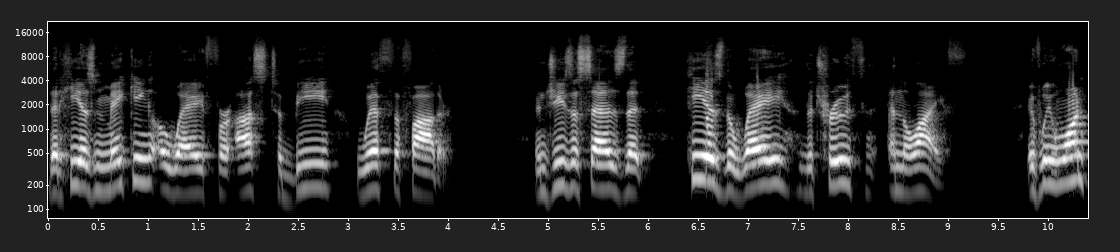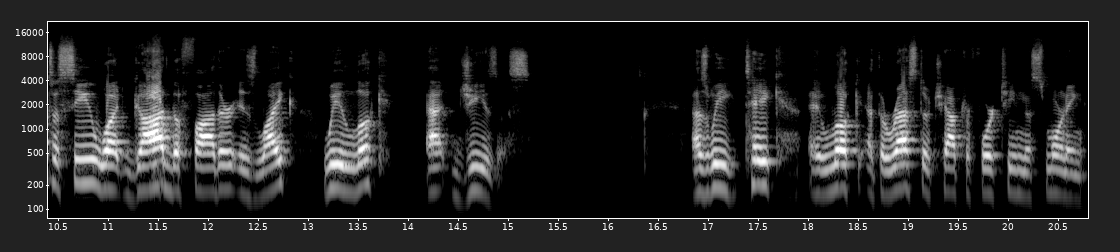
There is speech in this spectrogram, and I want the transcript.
that he is making a way for us to be with the Father. And Jesus says that He is the way, the truth, and the life. If we want to see what God the Father is like, we look at Jesus. As we take a look at the rest of chapter 14 this morning,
